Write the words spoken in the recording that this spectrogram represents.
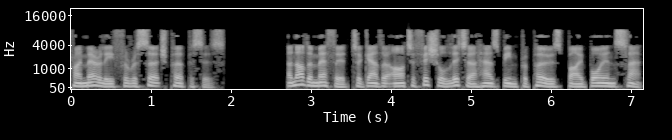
primarily for research purposes. Another method to gather artificial litter has been proposed by Boyan Slat.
